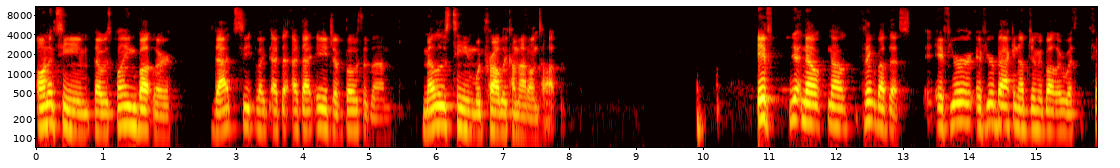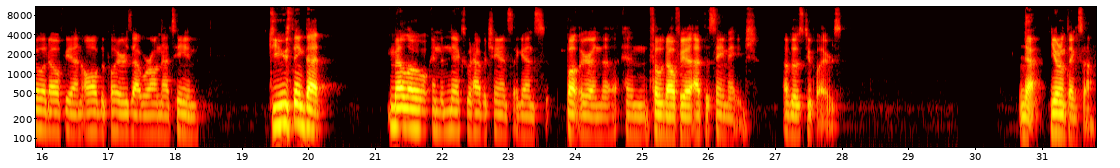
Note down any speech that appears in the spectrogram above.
on a team that was playing Butler, that see, like at the, at that age of both of them, Melo's team would probably come out on top. If yeah, now now think about this: if you're if you're backing up Jimmy Butler with Philadelphia and all of the players that were on that team, do you think that Melo and the Knicks would have a chance against Butler and the and Philadelphia at the same age of those two players? No, you don't think so.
